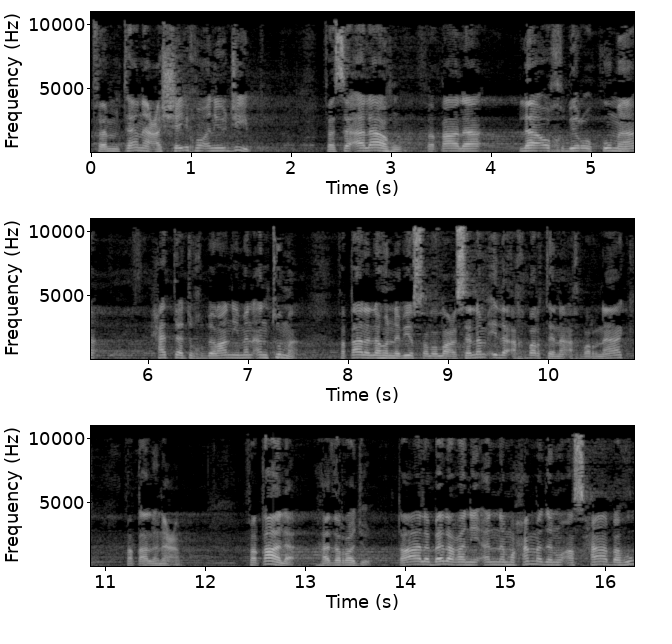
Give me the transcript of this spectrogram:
فامتنع الشيخ أن يجيب. فسألاه فقال لا أخبركما حتى تخبراني من أنتما. فقال له النبي صلى الله عليه وسلم إذا أخبرتنا أخبرناك. فقال نعم. فقال هذا الرجل قال بلغني أن محمدا وأصحابه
